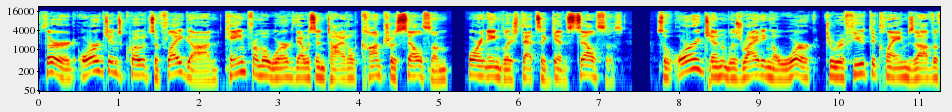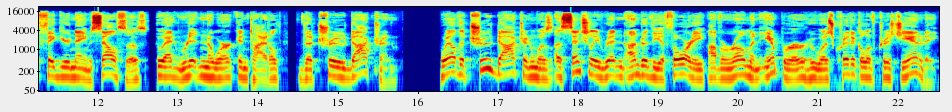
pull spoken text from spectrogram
Third, Origen's quotes of Phlegon came from a work that was entitled Contra Celsum, or in English, that's against Celsus. So Origen was writing a work to refute the claims of a figure named Celsus, who had written a work entitled The True Doctrine. Well, the True Doctrine was essentially written under the authority of a Roman emperor who was critical of Christianity.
